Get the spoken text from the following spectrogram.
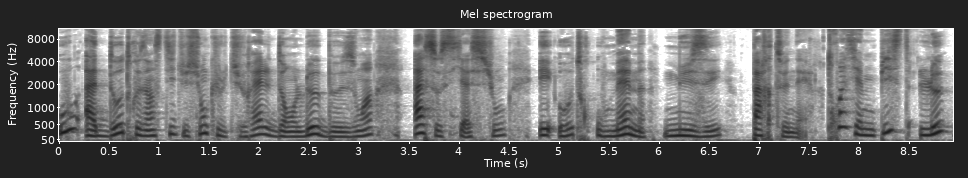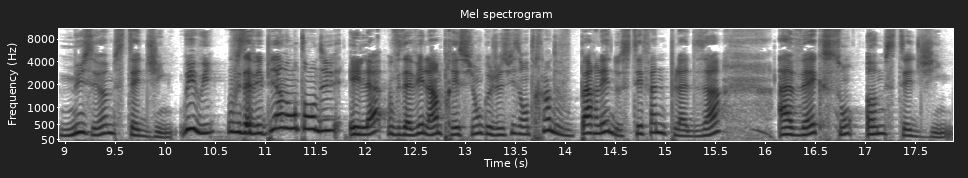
ou à d'autres institutions culturelles dans le besoin, associations et autres ou même musées Troisième piste, le museum staging. Oui, oui, vous avez bien entendu. Et là, vous avez l'impression que je suis en train de vous parler de Stéphane Plaza avec son home staging.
